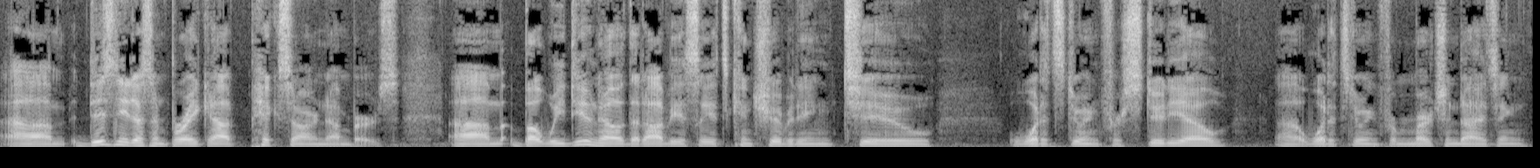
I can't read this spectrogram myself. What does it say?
Um, Disney doesn't break out Pixar numbers, um, but we do know that obviously it's contributing to what it's doing for studio, uh, what it's doing for merchandising.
